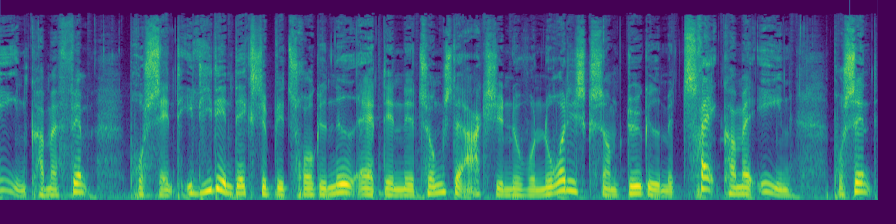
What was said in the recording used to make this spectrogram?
1,5 procent. Eliteindekset blev trukket ned af den øh, tungeste aktie Novo Nordisk, som dykkede med 3,1 procent.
